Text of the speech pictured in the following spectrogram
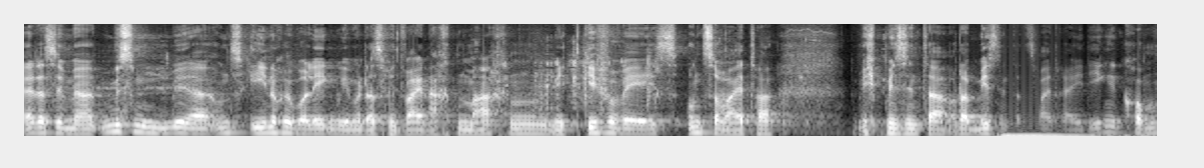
Ja, das sind wir, müssen wir uns eh noch überlegen, wie wir das mit Weihnachten machen, mit Giveaways und so weiter. Ich, mir sind da, oder mir sind da zwei, drei Ideen gekommen.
